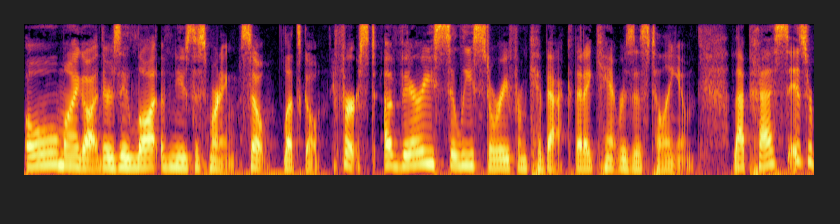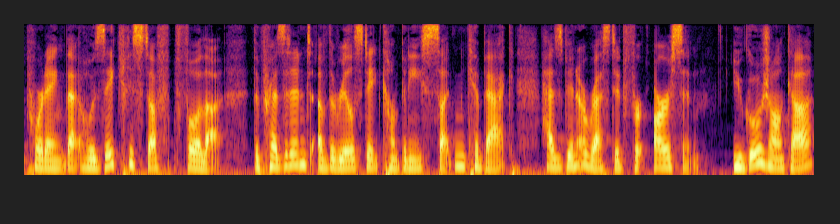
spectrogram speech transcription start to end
Oh my God, there's a lot of news this morning. So let's go. First, a very silly story from Quebec that I can't resist telling you. La Presse is reporting that Jose Christophe Fola, the president of the real estate company Sutton Quebec, has been arrested for arson. Hugo Joncas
